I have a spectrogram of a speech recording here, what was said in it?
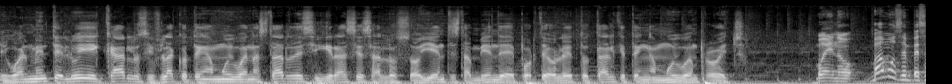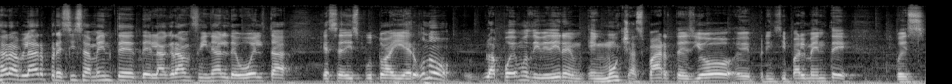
Igualmente Luis, Carlos y Flaco tengan muy buenas tardes y gracias a los oyentes también de Deporte Olé Total que tengan muy buen provecho. Bueno, vamos a empezar a hablar precisamente de la gran final de vuelta que se disputó ayer. Uno la podemos dividir en, muchas partes. Yo eh, principalmente, pues,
